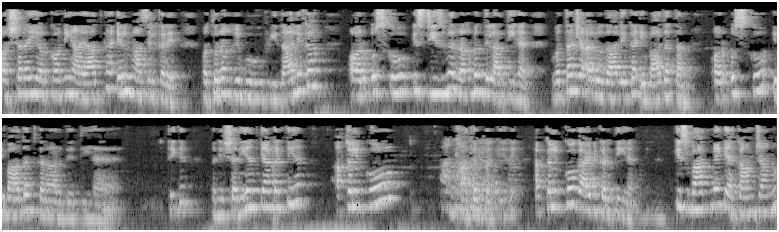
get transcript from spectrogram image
اور شرعی اور کونی آیات کا علم حاصل کرے۔ وہ ترغب فی کا اور اس کو اس چیز میں رغبت دلاتی ہے۔ وہ تج الدال کا عبادت اور اس کو عبادت قرار دیتی ہے۔ ٹھیک ہے؟ یعنی شریعت کیا کرتی ہے؟ عقل کو مخاطب کرتی ہے۔ عقل کو گائڈ کرتی ہے۔ کس بات میں کہ احکام جانو؟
